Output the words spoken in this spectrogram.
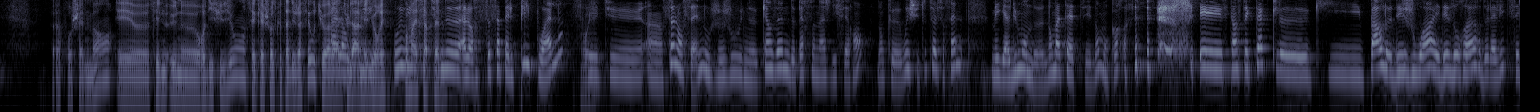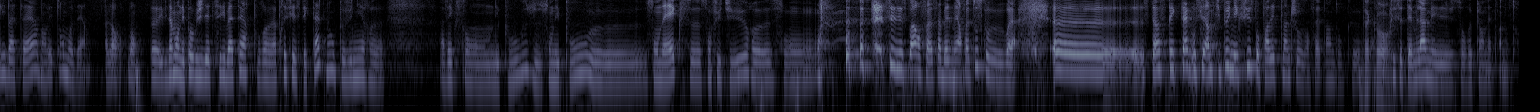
euh, prochainement. Et euh, c'est une, une rediffusion C'est quelque chose que tu as déjà fait ou tu as- Alors, tu l'as oui, amélioré? Oui, Comment oui, elle s'appelle une- Alors, ça s'appelle Pile Poil. C'est un seul en scène où je joue une quinzaine de personnages différents. Donc, euh, oui, je suis toute seule sur scène, mais il y a du monde dans ma tête et dans mon corps. et c'est un spectacle qui parle des joies et des horreurs de la vie de célibataire dans les temps modernes. Alors, bon, évidemment, on n'est pas obligé d'être célibataire pour apprécier le spectacle. hein. On peut venir. Avec son épouse, son époux, euh, son ex, son futur, euh, son ses espoirs, enfin sa belle-mère, enfin tout ce que voilà. Euh, c'est un spectacle, c'est un petit peu une excuse pour parler de plein de choses en fait. hein, donc D'accord. j'ai pris ce thème-là, mais ça aurait pu en être un autre.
